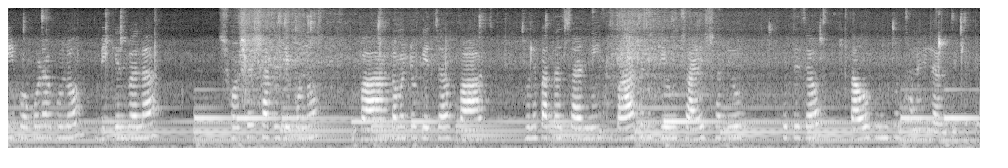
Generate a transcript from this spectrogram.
এই পকোড়াগুলো বিকেলবেলা সসের সাথে যে কোনো বা টমেটো কেচাপ বা ধনে পাতার চাটনি বা যদি কেউ চায়ের সাথেও খেতে চাও, তাও কিন্তু ভালোই লাগবে খেতে।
